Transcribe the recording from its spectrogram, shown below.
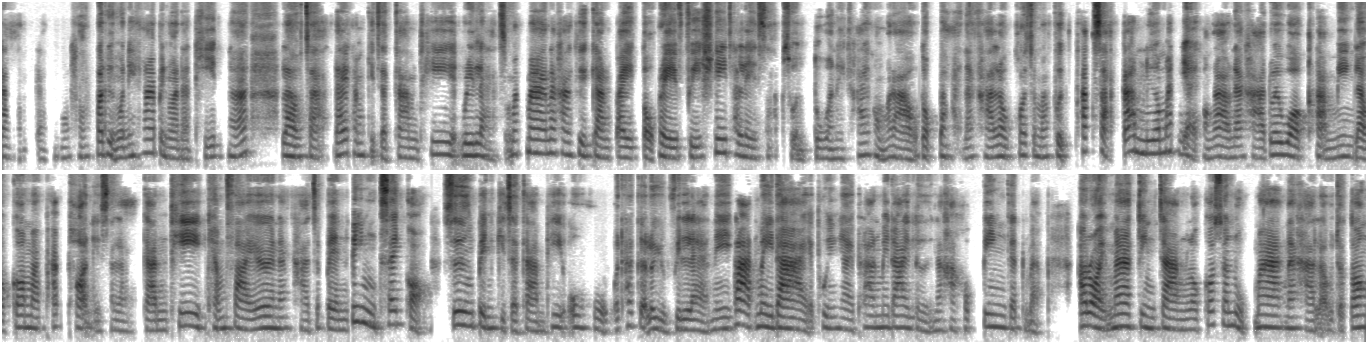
กาลกันนะคะพอถึงวันที่ 5 เป็นวันอาทิตย์นะ เราจะได้ทำกิจกรรมที่รีแลกซ์มาก ๆ นะคะ คือการไปตก crayfish ที่ทะเลสาบส่วนตัวในค่ายของเรา ตกบ่ายนะคะ เราก็จะมาฝึกทักษะกล้ามเนื้อมัดใหญ่ของเรานะคะ ด้วย wall climbing แล้วก็มาพักผ่อนอิสระกันที่ campfire นะคะ จะเป็นปิ้งไส้กรอก ซึ่งเป็นกิจกรรมที่โอ้โฮถ้าเกิดเราอยู่ฟินแลนด์นี่พลาดไม่ได้พูดง่ายพลาดไม่ได้เลยนะคะเขาปิ้งกันแบบอร่อยมากจริงจังแล้วก็สนุกมากนะคะ เราจะต้อง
